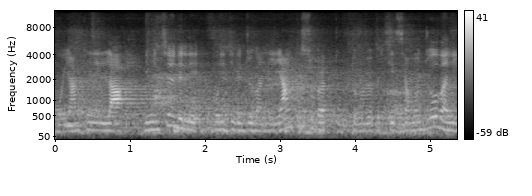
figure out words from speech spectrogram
noi, anche nella dimensione delle politiche giovanili, anche e soprattutto proprio perché siamo giovani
